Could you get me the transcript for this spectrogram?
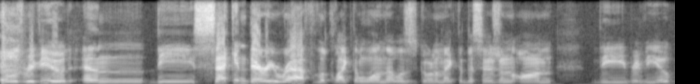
it was reviewed and the secondary ref looked like the one that was going to make the decision on the review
